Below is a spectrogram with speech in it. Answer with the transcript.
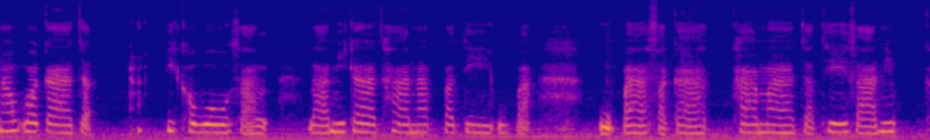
นวากาจะพิกขโวสาลามิกาทานปฏิอุป อุปาสกาคามาจะเทสานิ ค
